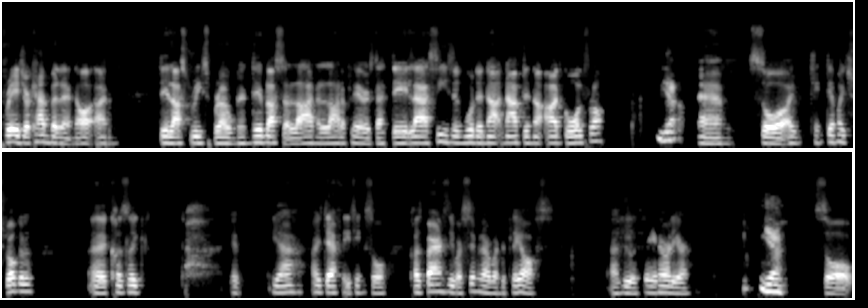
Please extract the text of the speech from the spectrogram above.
Fraizer Campbell and all, and they lost Reese Brown and they've lost a lot, a lot of players that they last season would have not nabbed an odd goal from. yeah, Um, so I think they might struggle, uh, cause like, it, yeah, I definitely think so. Cause Barnsley were similar when the playoffs, as we were saying earlier. yeah. So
